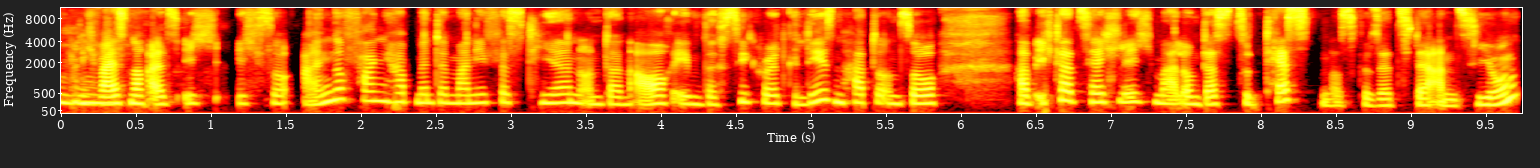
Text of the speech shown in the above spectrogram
Und ich mhm. weiß noch, als ich, ich so angefangen habe mit dem Manifestieren und dann auch eben The Secret gelesen hatte und so, habe ich tatsächlich mal, um das zu testen, das Gesetz der Anziehung,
